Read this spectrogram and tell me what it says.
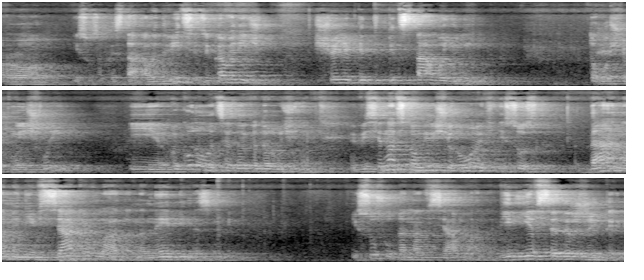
про Ісуса Христа. Але дивіться, цікава річ, що є під підставою того, щоб ми йшли і виконували це велике доручення. В 18 вірші говорить Ісус: дана мені всяка влада на небі і на землі. Ісусу дана вся влада. Він є вседержитель.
